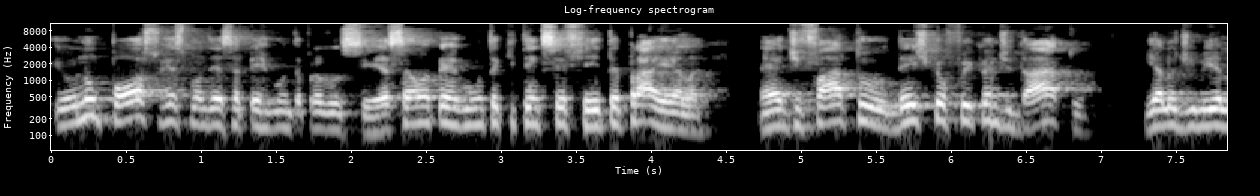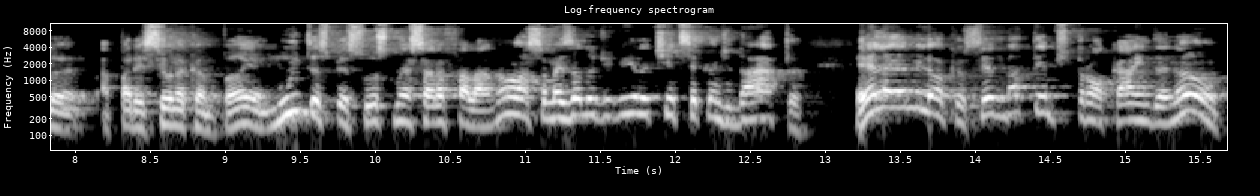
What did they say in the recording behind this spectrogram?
eu não posso responder essa pergunta para você. Essa é uma pergunta que tem que ser feita para ela. Né? De fato, desde que eu fui candidato, e a Ludmilla apareceu na campanha, muitas pessoas começaram a falar: nossa, mas a Ludmilla tinha que ser candidata. Ela é melhor que você, não dá tempo de trocar ainda não.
